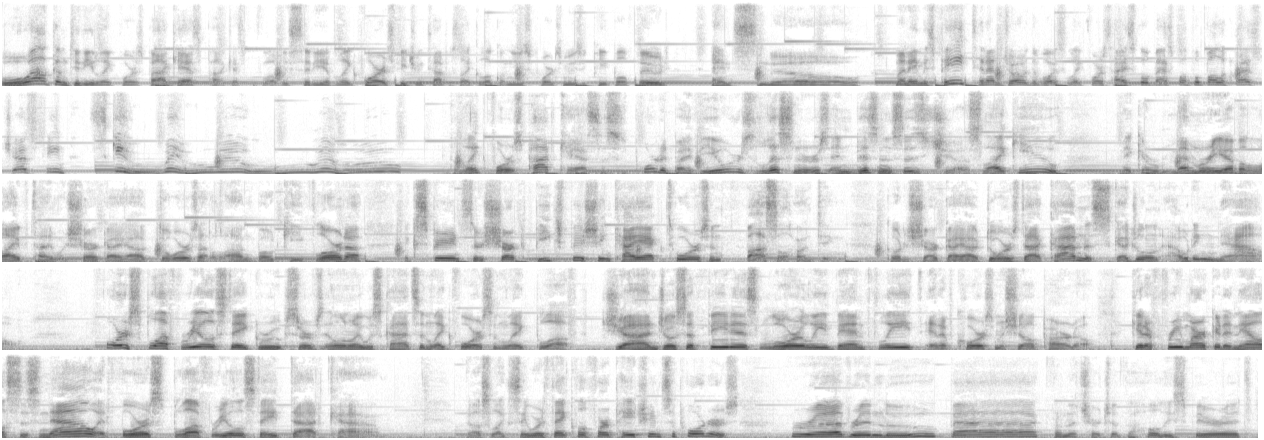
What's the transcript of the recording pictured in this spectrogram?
Welcome to the Lake Forest Podcast, podcast with the lovely city of Lake Forest, featuring topics like local news, sports, music, people, food, and snow. My name is Pete, and I'm joined with the voice of Lake Forest High School basketball, football, lacrosse, chess team, Skoo. The Lake Forest Podcast is supported by viewers, listeners, and businesses just like you. Make a memory of a lifetime with Shark Eye Outdoors out of Longboat Key, Florida. Experience their shark beach fishing, kayak tours, and fossil hunting. Go to sharkeyeoutdoors.com to schedule an outing now. Forest Bluff Real Estate Group serves Illinois, Wisconsin, Lake Forest, and Lake Bluff. John Josephidis, Laura Lee Van Fleet, and of course, Michelle Parno. Get a free market analysis now at forestbluffrealestate.com. We'd also like to say we're thankful for our Patreon supporters. Reverend Luke Back from the Church of the Holy Spirit.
